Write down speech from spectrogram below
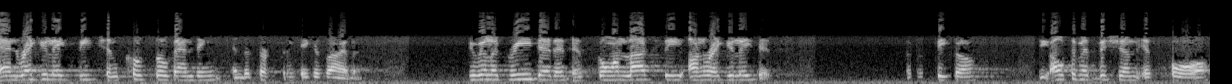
and regulate beach and coastal vending in the Turks and Caicos Islands. You will agree that it has gone largely unregulated. Mr. Speaker, the ultimate vision is for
